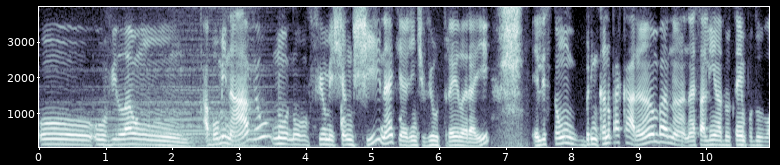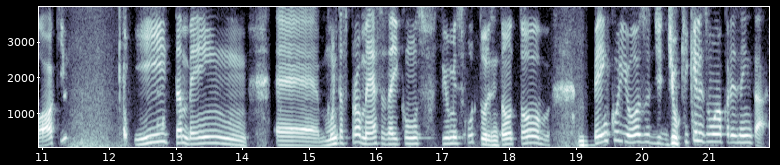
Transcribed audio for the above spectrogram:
o, o vilão abominável no, no filme Shang-Chi, né? Que a gente viu o trailer aí. Eles estão brincando pra caramba na, nessa linha do tempo do Loki e também é, muitas promessas aí com os filmes futuros. Então eu tô bem curioso de, de o que, que eles vão apresentar.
